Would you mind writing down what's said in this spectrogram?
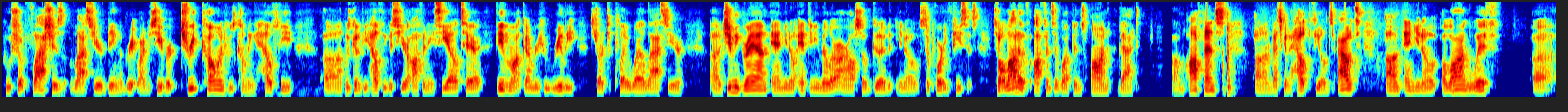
who showed flashes last year of being a great wide receiver. Tarik Cohen, who's coming healthy, uh, who's going to be healthy this year off an ACL tear. David Montgomery, who really started to play well last year. Uh, Jimmy Graham and you know Anthony Miller are also good you know supporting pieces. So a lot of offensive weapons on that um, offense um, that's going to help Fields out. Um, and you know along with uh,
